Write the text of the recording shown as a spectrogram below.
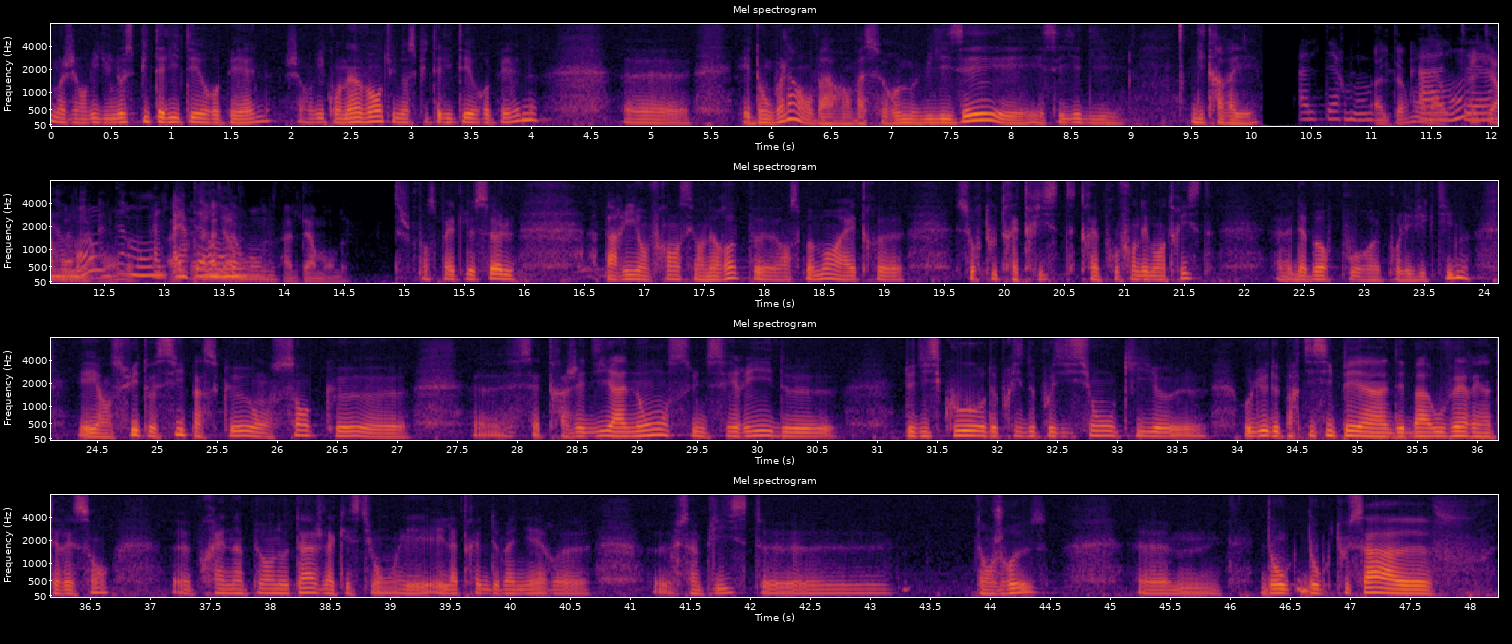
Moi j'ai envie d'une hospitalité européenne, j'ai envie qu'on invente une hospitalité européenne. Euh, et donc voilà, on va, on va se remobiliser et essayer d'y travailler. Altermonde. Altermonde. Altermonde. Altermonde. Altermonde. Je ne pense pas être le seul à Paris, en France et en Europe euh, en ce moment à être euh, surtout très triste, très profondément triste. D'abord pour, pour les victimes et ensuite aussi parce qu'on sent que euh, cette tragédie annonce une série de, discours, de prises de position qui, euh, au lieu de participer à un débat ouvert et intéressant, euh, prennent un peu en otage la question et, la traitent de manière simpliste, dangereuse. donc, tout ça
